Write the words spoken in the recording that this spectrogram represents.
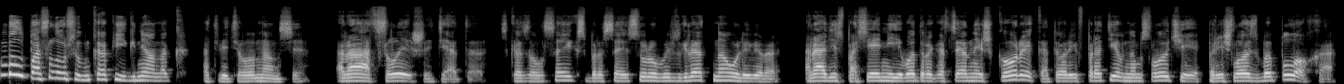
«Был послушен, как ягненок», — ответила Нанси. «Рад слышать это», — сказал Сайкс, бросая суровый взгляд на Оливера. «Ради спасения его драгоценной шкуры, которой в противном случае пришлось бы плохо.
